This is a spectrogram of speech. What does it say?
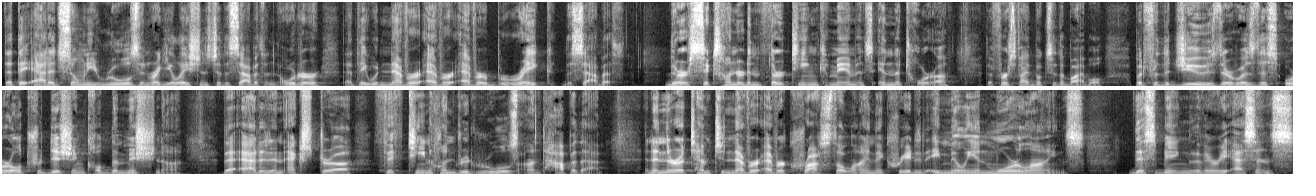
that they added so many rules and regulations to the Sabbath in order that they would never, ever, ever break the Sabbath. There are 613 commandments in the Torah, the first five books of the Bible, but for the Jews, there was this oral tradition called the Mishnah that added an extra 1,500 rules on top of that. And in their attempt to never ever cross the line, they created a million more lines, this being the very essence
